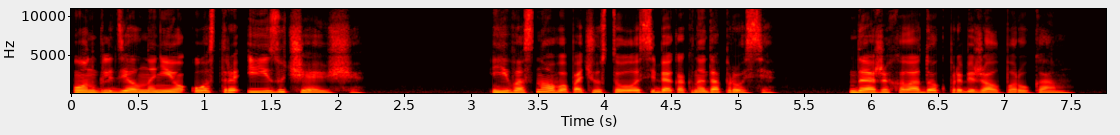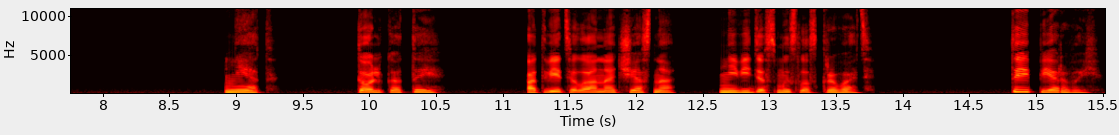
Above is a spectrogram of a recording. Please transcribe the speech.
Он глядел на нее остро и изучающе. Ива снова почувствовала себя как на допросе. Даже холодок пробежал по рукам. «Нет, только ты», — ответила она честно, не видя смысла скрывать. «Ты первый».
